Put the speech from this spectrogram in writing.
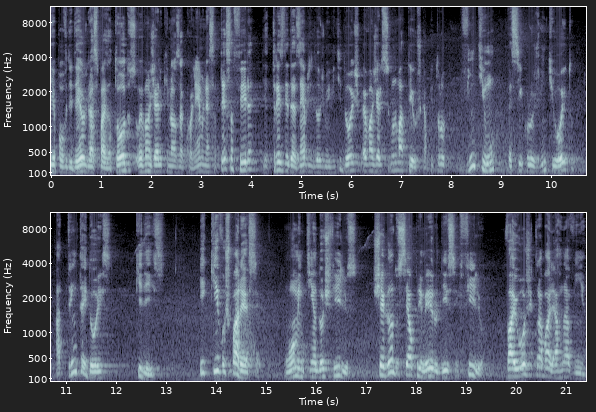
dia, povo de Deus, graças e paz a todos. O evangelho que nós acolhemos nessa terça-feira, dia 13 de dezembro de 2022, é o evangelho segundo Mateus, capítulo 21, versículos 28 a 32, que diz: E que vos parece? Um homem tinha dois filhos. Chegando-se ao primeiro, disse: Filho, vai hoje trabalhar na vinha.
